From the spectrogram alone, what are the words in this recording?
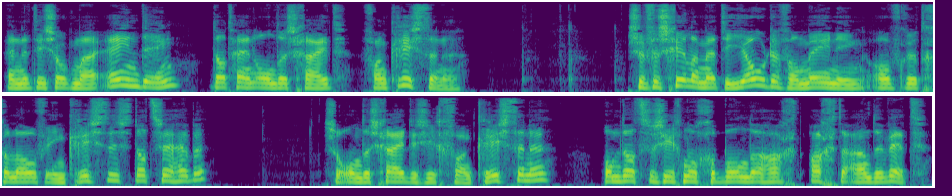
en het is ook maar één ding dat hen onderscheidt van christenen. Ze verschillen met de Joden van mening over het geloof in Christus dat ze hebben. Ze onderscheiden zich van christenen omdat ze zich nog gebonden achten aan de wet,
